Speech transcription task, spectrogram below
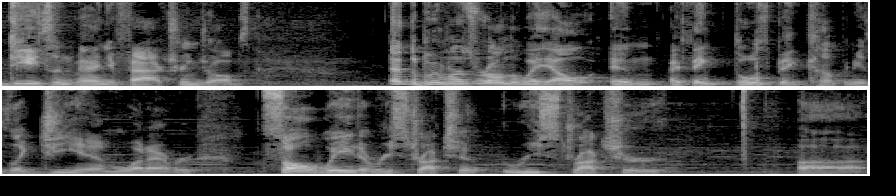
decent manufacturing jobs. And the boomers were on the way out, and I think those big companies like GM, whatever, saw a way to restructure restructure uh,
